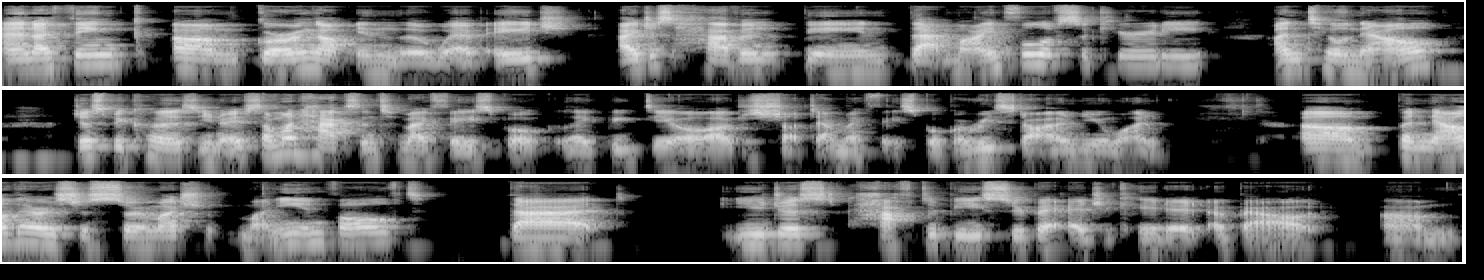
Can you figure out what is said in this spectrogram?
And I think um, growing up in the web age, I just haven't been that mindful of security until now. Just because, you know, if someone hacks into my Facebook, like big deal, I'll just shut down my Facebook or restart a new one. Um, but now there is just so much money involved that you just have to be super educated about um,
